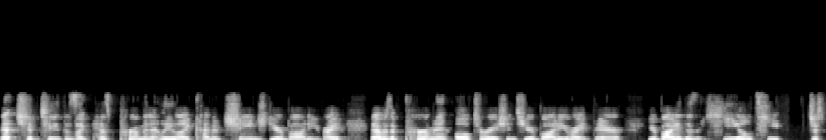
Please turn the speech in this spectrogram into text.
that chipped tooth is like has permanently like kind of changed your body, right? That was a permanent alteration to your body right there. Your body doesn't heal teeth just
